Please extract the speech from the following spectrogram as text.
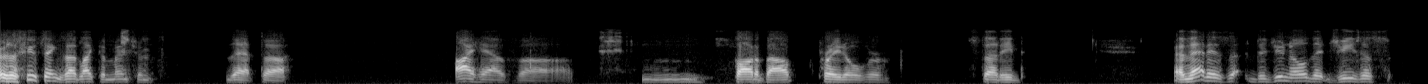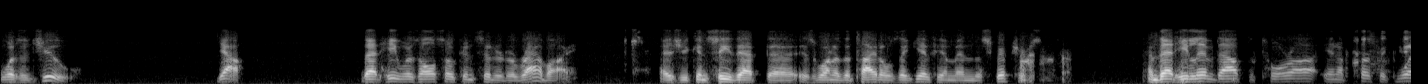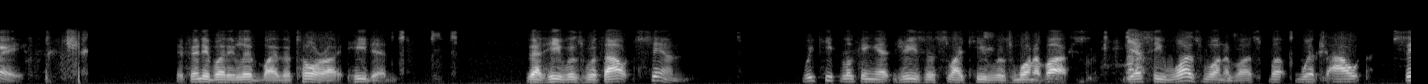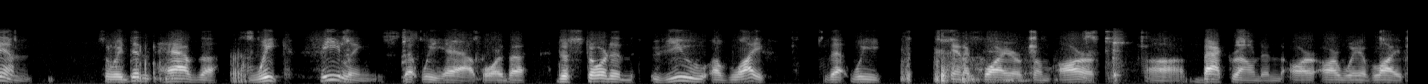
There's a few things I'd like to mention that uh, I have uh, mm, thought about, prayed over, studied. And that is, did you know that Jesus was a Jew? Yeah. That he was also considered a rabbi. As you can see, that uh, is one of the titles they give him in the scriptures. And that he lived out the Torah in a perfect way. If anybody lived by the Torah, he did. That he was without sin. We keep looking at Jesus like he was one of us. Yes, he was one of us, but without sin. So he didn't have the weak feelings that we have or the distorted view of life that we can acquire from our uh, background and our, our way of life.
